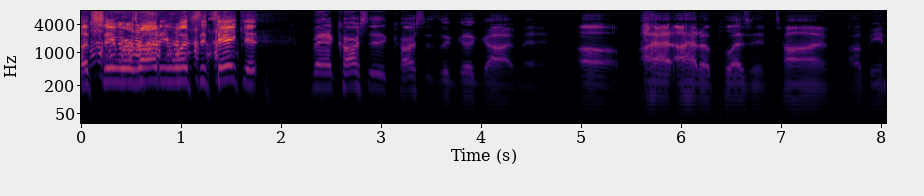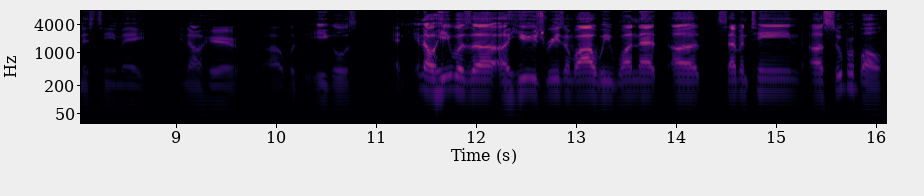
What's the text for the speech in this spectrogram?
Let's see where Rodney wants to take it. Man, Carson Carson's a good guy, man. Um, I had I had a pleasant time uh, being his teammate, you know, here uh, with the Eagles, and you know he was a, a huge reason why we won that uh, 17 uh, Super Bowl.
